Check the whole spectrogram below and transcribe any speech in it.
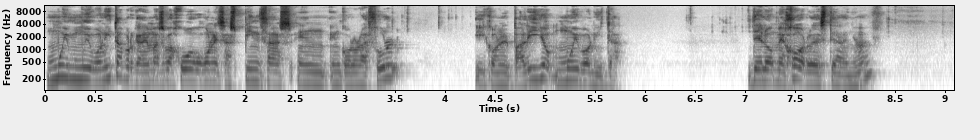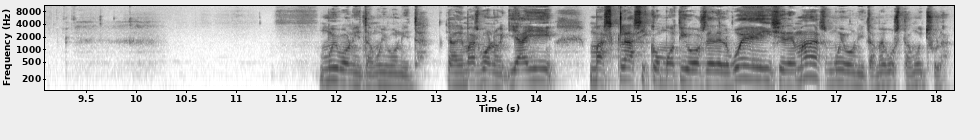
muy muy bonita porque además va a juego con esas pinzas en, color azul y con el palillo, muy bonita. De lo mejor de este año, ¿eh? Muy bonita, muy bonita. Y además, bueno, y hay más clásico motivos de Del Ways y demás. Muy bonita, me gusta, muy chula.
